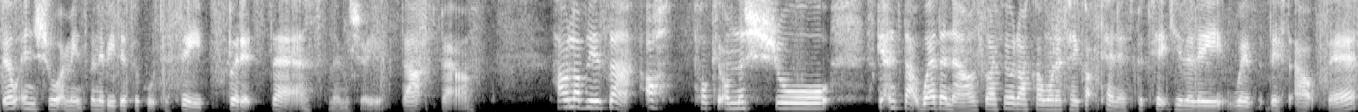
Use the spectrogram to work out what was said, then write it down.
Built-in short, I mean, it's going to be difficult to see, but it's there. Let me show you. That's better. How lovely is that? Oh, pocket on the short. It's getting to that weather now, so I feel like I want to take up tennis, particularly with this outfit.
